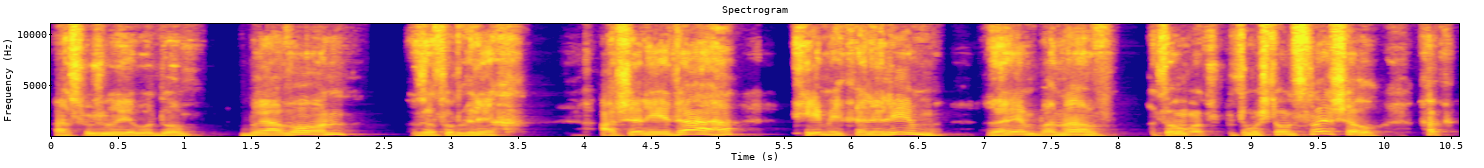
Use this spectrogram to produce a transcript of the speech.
осужу его дом. Беавон за тот грех. А шарида кими калилим лаем банав. Потому, потому что он слышал, как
